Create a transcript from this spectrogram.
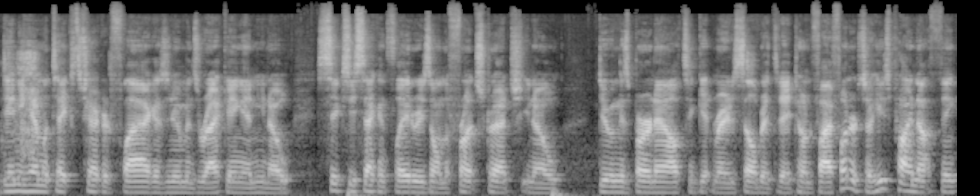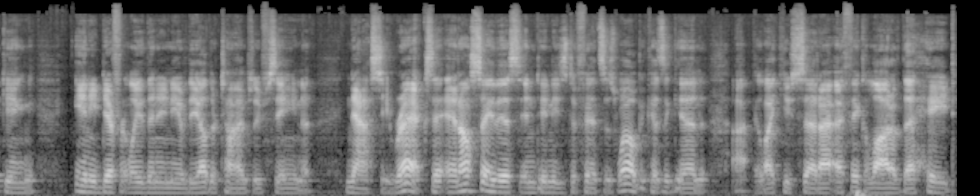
Denny Hamlin takes checkered flag as Newman's wrecking, and you know, 60 seconds later he's on the front stretch, you know, doing his burnouts and getting ready to celebrate the Daytona 500. So he's probably not thinking any differently than any of the other times we've seen nasty wrecks. And- I'll say this in Denny's defense as well, because again, like you said, I think a lot of the hate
